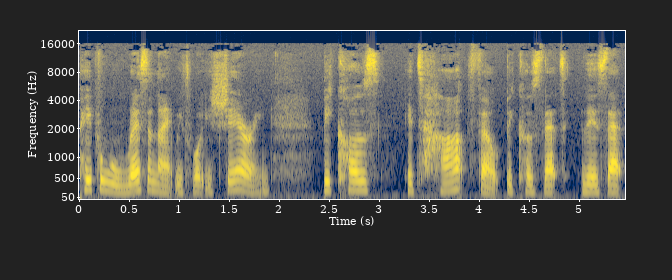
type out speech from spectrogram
people will resonate with what you're sharing because it's heartfelt. Because that's there's that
